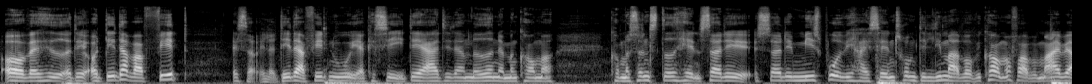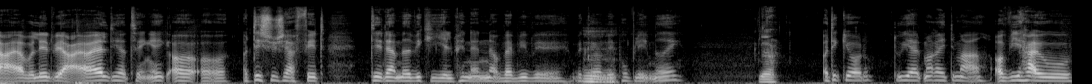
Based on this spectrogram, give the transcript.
Og hvad hedder det? Og det, der var fedt, altså, eller det, der er fedt nu, jeg kan se, det er det der med, at når man kommer kommer sådan et sted hen, så er, det, så er det misbruget, vi har i centrum. Det er lige meget, hvor vi kommer fra, hvor meget vi ejer, hvor lidt vi ejer, og alle de her ting. Ikke? Og, og, og det synes jeg er fedt, det der med, at vi kan hjælpe hinanden, og hvad vi vil, vil gøre mm. ved problemet. Ikke? Ja. Og det gjorde du. Du hjalp mig rigtig meget. Og vi har jo,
